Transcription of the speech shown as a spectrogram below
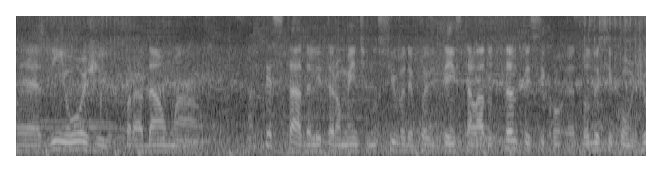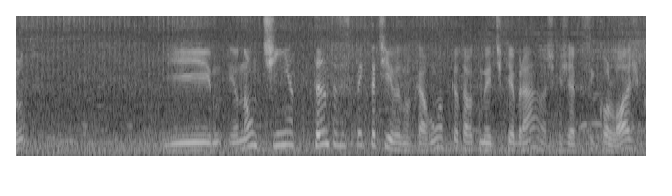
É, vim hoje para dar uma, uma, testada literalmente no Silva depois de ter instalado tanto esse, é, todo esse conjunto. E eu não tinha tantas expectativas no carro, uma porque eu estava com medo de quebrar, acho que já é psicológico,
